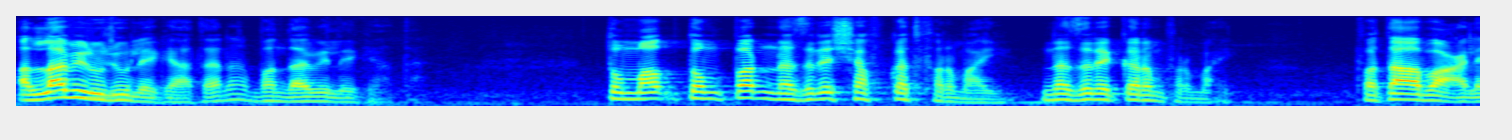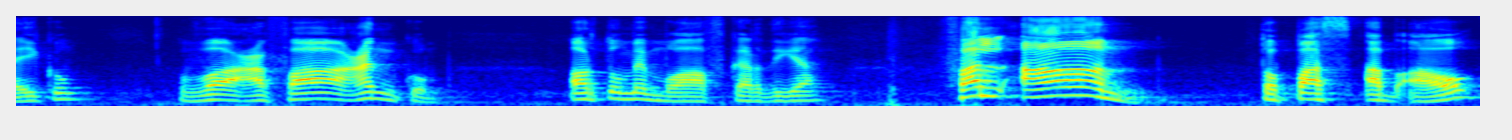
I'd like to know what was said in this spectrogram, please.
اللہ بھی رجوع لے کے آتا ہے نا، بندہ بھی لے کے آتا ہے۔ تم تم پر نظر شفقت فرمائی، نظر کرم فرمائی۔ فتح علیکم و آفا عنکم اور تمہیں معاف کر دیا۔ فل آن تو پس اب آؤ۔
